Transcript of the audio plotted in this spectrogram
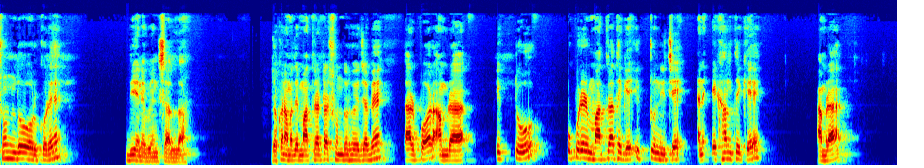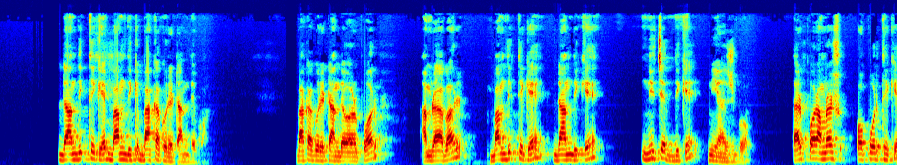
সুন্দর করে দিয়ে নেব ইনশাল্লাহ যখন আমাদের মাত্রাটা সুন্দর হয়ে যাবে, তারপর আমরা একটু উপরের মাত্রা থেকে একটু নিচে মানে এখান থেকে আমরা ডান দিক থেকে বাম দিকে বাঁকা করে টান দেব। বাঁকা করে টান দেওয়ার পর আমরা আবার বাম দিক থেকে ডান দিকে, নিচের দিকে নিয়ে আসব। তারপর আমরা অপর থেকে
